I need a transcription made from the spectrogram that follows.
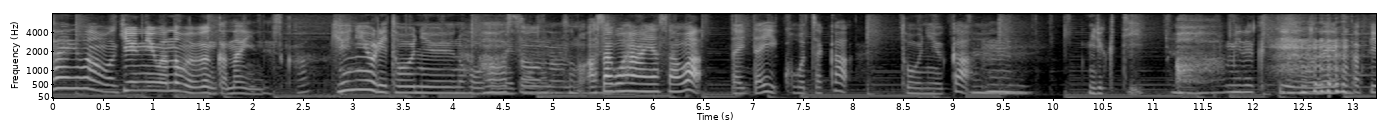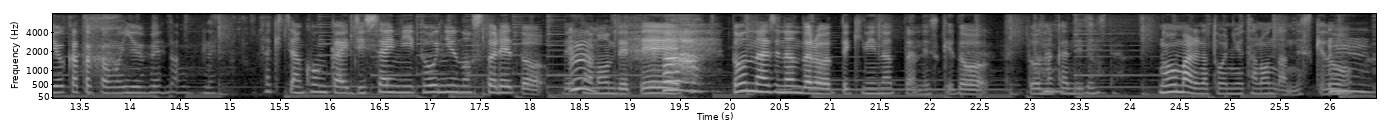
台湾は牛乳は飲む文化ないんですか？牛乳より豆乳の方がめちゃあーその朝ごはん屋さんはだいたい紅茶か豆乳かミルクティー。あーミルクティーもね タピオカとかも有名だもんね。さきちゃん今回実際に豆乳のストレートで頼んでて、あどんな味なんだろうって気になったんですけどどんな感じでした？ノーマルな豆乳頼んだんですけど、ーうん。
